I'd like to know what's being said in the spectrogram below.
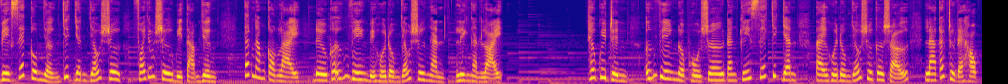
việc xét công nhận chức danh giáo sư, phó giáo sư bị tạm dừng các năm còn lại đều có ứng viên bị Hội đồng Giáo sư ngành, liên ngành loại. Theo quy trình, ứng viên nộp hồ sơ đăng ký xét chức danh tại Hội đồng Giáo sư cơ sở là các trường đại học.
